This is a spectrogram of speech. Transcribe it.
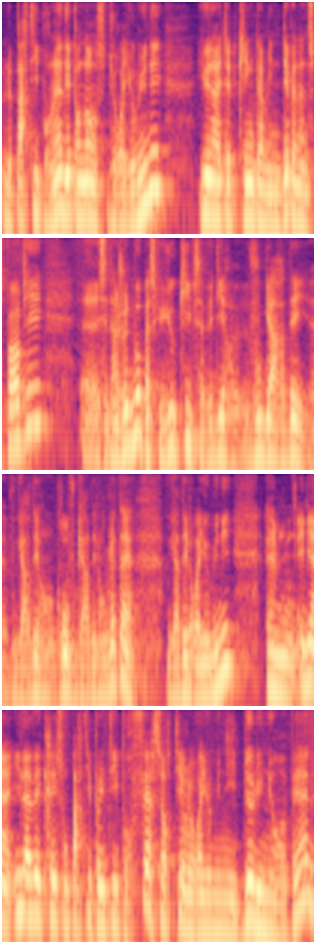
le Parti pour l'indépendance du Royaume-Uni, United Kingdom Independence Party, c'est un jeu de mots parce que UKIP, ça veut dire euh, vous gardez, euh, vous gardez en gros, vous gardez l'Angleterre, vous gardez le Royaume-Uni. eh bien, il avait créé son parti politique pour faire sortir le Royaume-Uni de l'Union européenne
